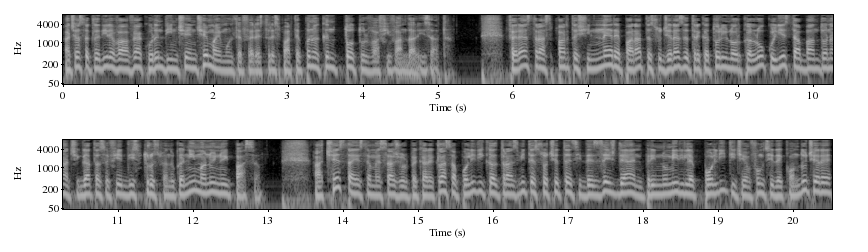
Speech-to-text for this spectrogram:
această clădire va avea curând din ce în ce mai multe ferestre sparte, până când totul va fi vandalizat. Fereastra spartă și nereparată sugerează trecătorilor că locul este abandonat și gata să fie distrus, pentru că nimănui nu-i pasă. Acesta este mesajul pe care clasa politică îl transmite societății de zeci de ani prin numirile politice în funcții de conducere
